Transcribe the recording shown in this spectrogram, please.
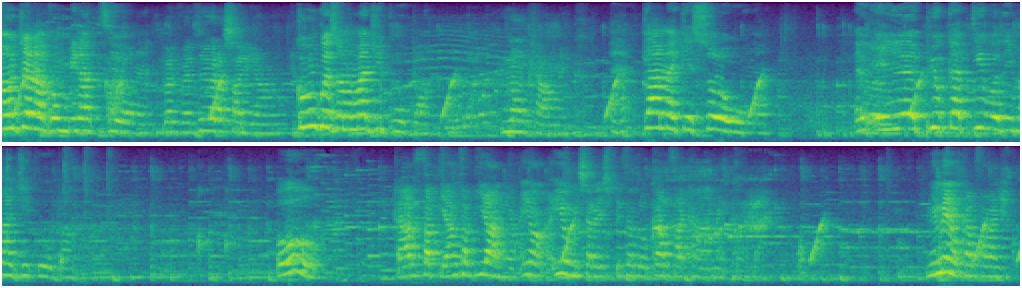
non c'è una combinazione. Perfetto, e ora saliamo. Comunque sono Magikupa. Non Kamek. Eh, Kamek è solo uno. È, è il più cattivo dei Magikupa. Oh! Carta, pianta, piranha. Io, io mi sarei aspettato carta Kamek. Nemmeno carta magica.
